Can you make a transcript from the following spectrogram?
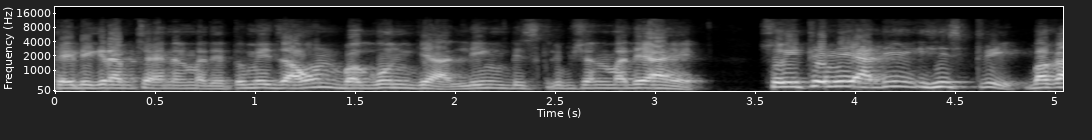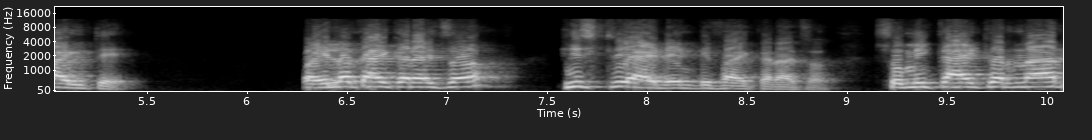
टेलिग्राम चॅनलमध्ये तुम्ही जाऊन बघून घ्या. लिंक डिस्क्रिप्शनमध्ये आहे. सो इथे मी आधी हिस्ट्री बघा इथे. पहिलं काय करायचं? हिस्ट्री आयडेंटिफाय करायचं. सो मी काय करणार?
